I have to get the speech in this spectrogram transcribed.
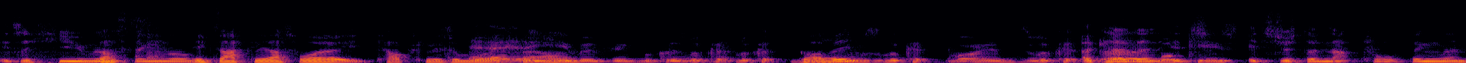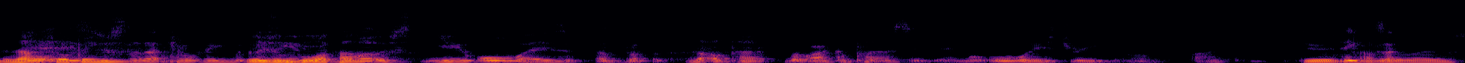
It's a human That's thing, though. exactly that's why capitalism It works ain't a human thing because look at look at Gotta be. wolves, look at lions, look at Okay, uh, then monkeys. it's it's just a natural thing then. The natural yeah, thing. it's just a natural thing because Even you want the most. You always, a, not a per, but like a person, yeah, will always dream of like do things having that- the most.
